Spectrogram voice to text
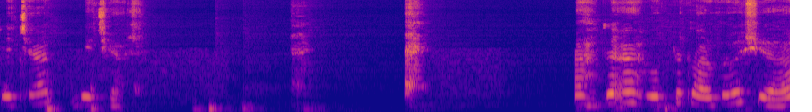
Geçer, geçer. Ah de ah bıktık arkadaş ya.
